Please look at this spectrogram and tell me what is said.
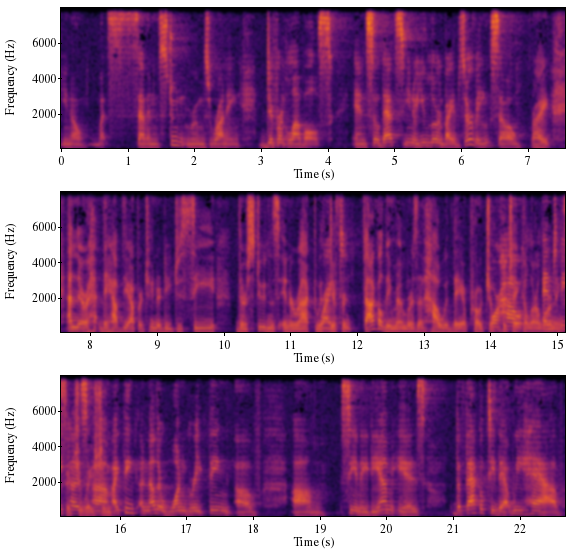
you know, what, seven student rooms running, different levels. And so that's, you know, you learn by observing, so. Right, and they they have the opportunity to see their students interact with Right. different faculty members and how would they approach a particular learning and because, situation. Um, I think another one great thing of um, CNADM is the faculty that we have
